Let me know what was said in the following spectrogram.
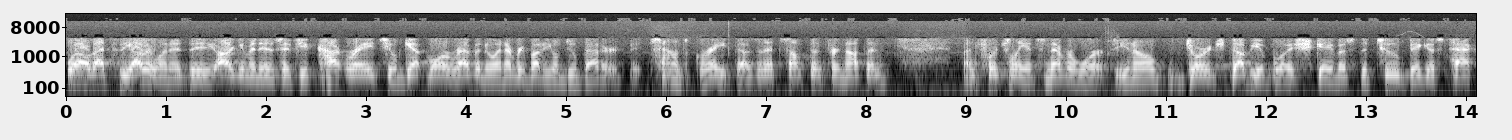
Well, that's the other one. The argument is if you cut rates, you'll get more revenue and everybody will do better. It sounds great, doesn't it? Something for nothing. Unfortunately, it's never worked. You know, George W. Bush gave us the two biggest tax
